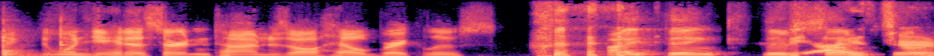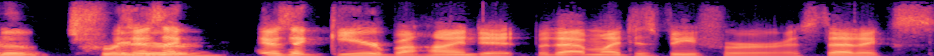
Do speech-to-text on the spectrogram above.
Like, when you hit a certain time, does all hell break loose? I think there's The some sort turn. of trigger. There's like- There's a gear behind it, but that might just be for aesthetics.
